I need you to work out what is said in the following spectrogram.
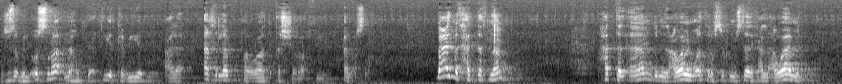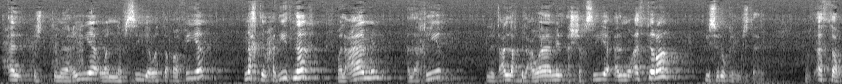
كجزء من الأسرة لهم تأثير كبير على أغلب قرارات الشراء في الأسرة. بعد ما تحدثنا حتى الآن ضمن العوامل المؤثرة في سلوك المستهلك على العوامل الاجتماعية والنفسية والثقافية نختم حديثنا والعامل الأخير اللي يتعلق بالعوامل الشخصية المؤثرة في سلوك المستهلك. يتأثر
